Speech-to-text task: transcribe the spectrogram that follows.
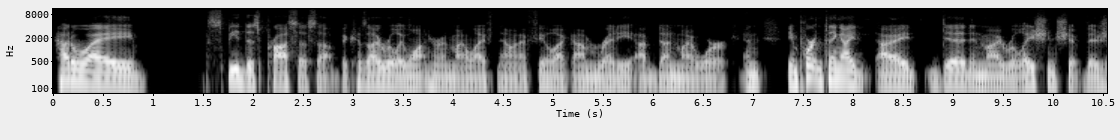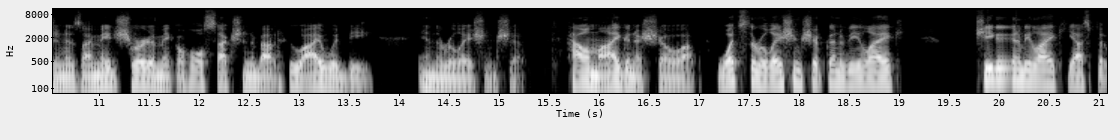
how do i speed this process up because I really want her in my life now and I feel like I'm ready. I've done my work. And the important thing I I did in my relationship vision is I made sure to make a whole section about who I would be in the relationship. How am I going to show up? What's the relationship going to be like? She going to be like? Yes, but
